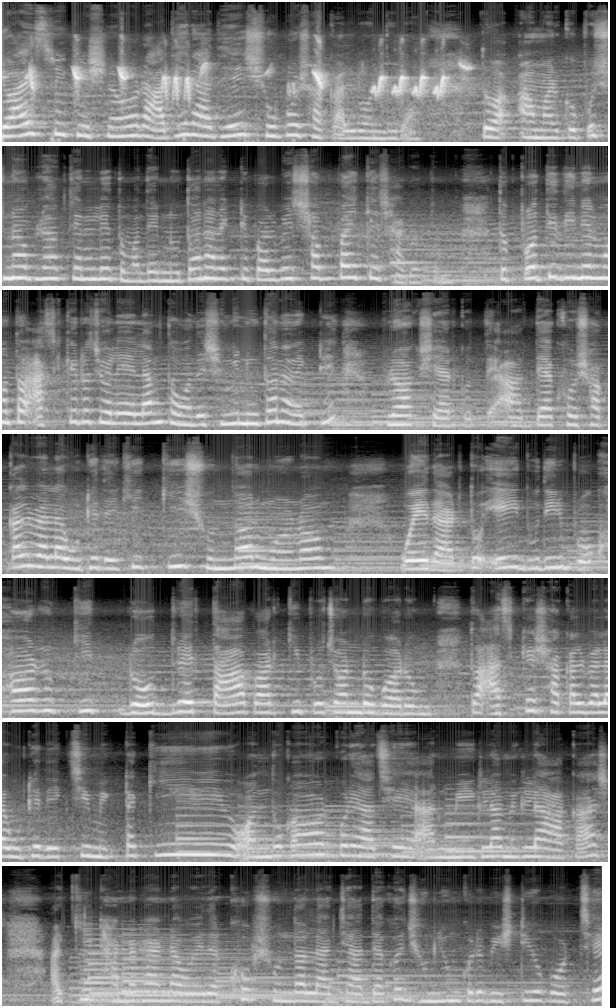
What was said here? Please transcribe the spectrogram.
জয় শ্রীকৃষ্ণ, রাধে রাধে, শুভ সকাল বন্ধুরা। তো আমার গোপুসোনা ব্লগ চ্যানেলে তোমাদের নূতন আরেকটি পর্বে সবাইকে স্বাগতম। তো প্রতিদিনের মতো আজকেরও চলে এলাম তোমাদের সঙ্গে নূতন আরেকটি ব্লগ শেয়ার করতে। আর দেখো সকালবেলা উঠে দেখি কি সুন্দর মনোরম ওয়েদার তো এই দুদিন প্রখর কি রৌদ্রের তাপ আর কি প্রচণ্ড গরম। তো আজকে সকালবেলা উঠে দেখছি মেঘটা কি অন্ধকার করে আছে আর মেঘলা মেঘলা আকাশ আর কি ঠান্ডা ঠান্ডা ওয়েদার খুব সুন্দর লাগছে। আর দেখো ঝুমঝুম করে বৃষ্টিও পড়ছে।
